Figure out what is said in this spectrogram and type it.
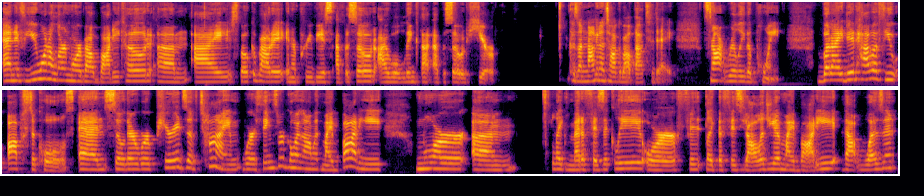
And if you want to learn more about body code, um, I spoke about it in a previous episode. I will link that episode here because I'm not going to talk about that today. It's not really the point. But I did have a few obstacles. And so there were periods of time where things were going on with my body more um, like metaphysically or like the physiology of my body that wasn't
